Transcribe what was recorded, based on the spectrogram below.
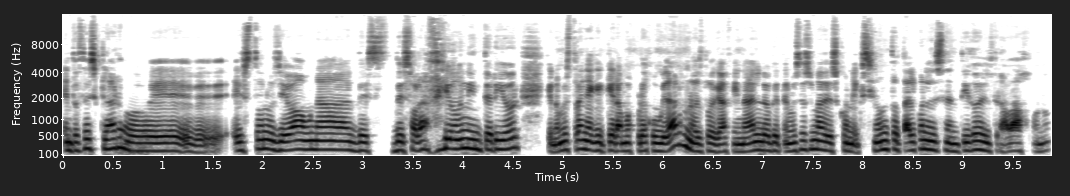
Entonces, claro, eh, esto nos lleva a una desolación interior que no me extraña que queramos prejubilarnos, porque al final lo que tenemos es una desconexión total con el sentido del trabajo, ¿no?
